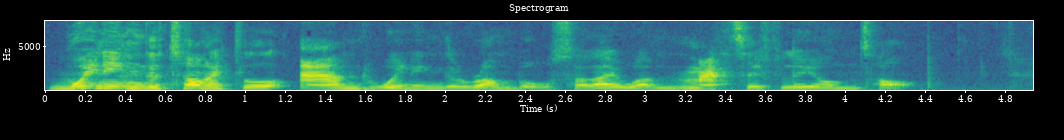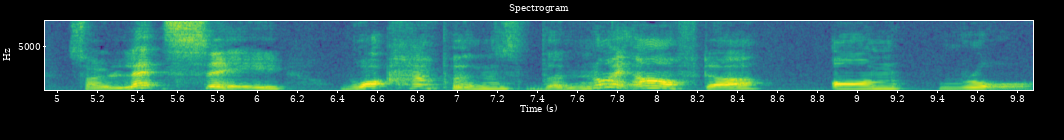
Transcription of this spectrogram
winning the title and winning the Rumble. So they were massively on top. So let's see what happens the night after on Raw.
